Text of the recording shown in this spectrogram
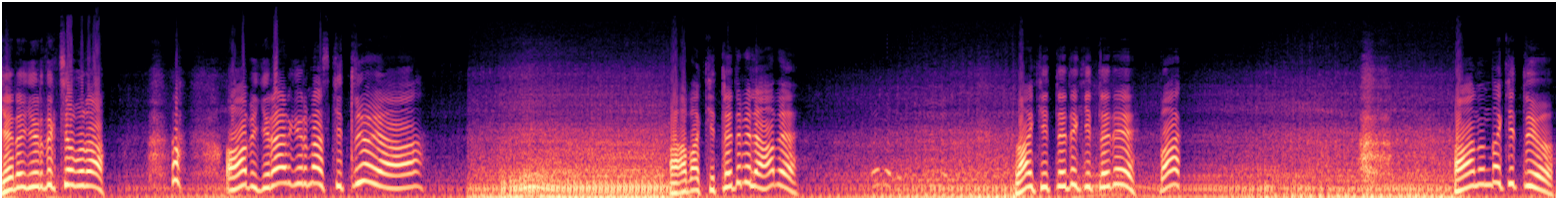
Gene girdik çamura. Abi girer girmez kitliyor ya. Aa bak kitledi bile abi. Lan kitledi kitledi. Bak. Anında kilitliyor.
